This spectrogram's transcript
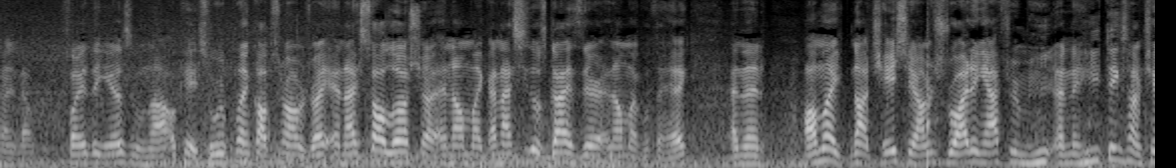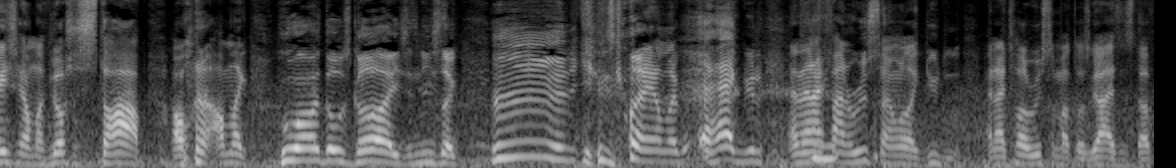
it down. Funny thing is, now, okay, so we're playing cops and robbers, right? And I saw Lusha, and I'm like, and I see those guys there, and I'm like, what the heck? And then I'm like, not chasing, I'm just riding after him, he, and then he thinks I'm chasing. I'm like, Lusha, stop! I I'm like, who are those guys? And he's like, "Uh," and he keeps going. I'm like, what the heck, dude? And then I find Russo, and we're like, dude, and I tell Russo about those guys and stuff.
